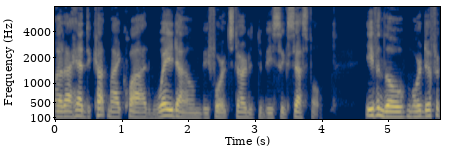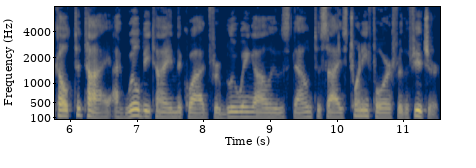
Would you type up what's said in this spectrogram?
but I had to cut my quad way down before it started to be successful. Even though more difficult to tie, I will be tying the quad for blue wing olives down to size 24 for the future.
